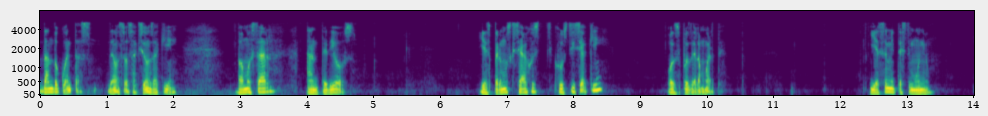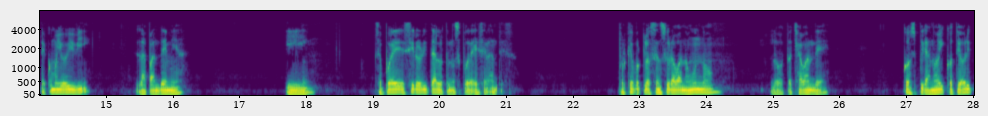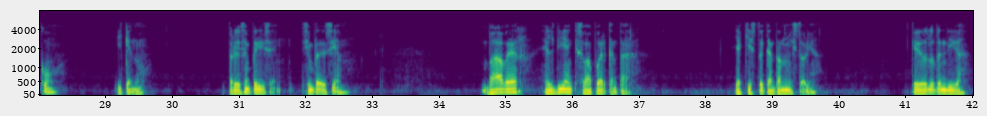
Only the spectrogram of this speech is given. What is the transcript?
dando cuentas de nuestras acciones aquí. Vamos a estar ante Dios. Y esperemos que sea justicia aquí o después de la muerte. Y ese es mi testimonio de cómo yo viví la pandemia. Y se puede decir ahorita lo que no se puede decir antes. ¿Por qué? Porque lo censuraban a uno, lo tachaban de conspiranoico teórico y que no. Pero yo siempre dice, siempre decía, va a haber el día en que se va a poder cantar. Y aquí estoy cantando mi historia. Que Dios los bendiga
